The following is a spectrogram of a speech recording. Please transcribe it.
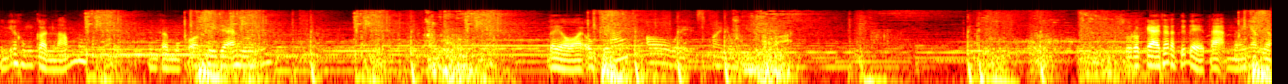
mình nghĩ không cần lắm đâu. Mình cần một con xây ra hơn đấy đây rồi ok. Soraka chắc là cứ để tạm này anh em nhỉ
